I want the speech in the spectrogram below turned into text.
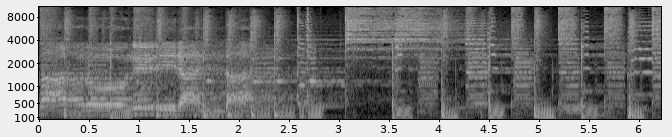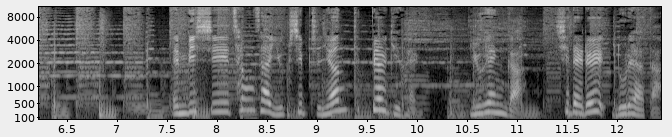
바로 오늘이란다 MBC 창사 60주년 특별 기획 유행가 시대를 노래하다.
